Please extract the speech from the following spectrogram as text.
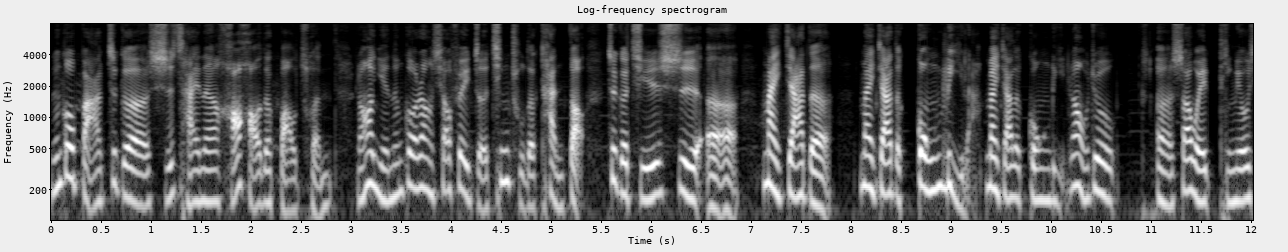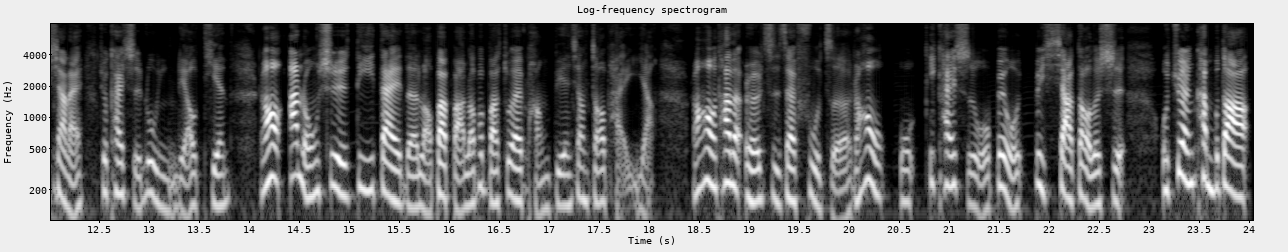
能够把这个食材呢好好的保存，然后也能够让消费者清楚的看到，这个其实是呃卖家的卖家的功力啦，卖家的功力。那我就呃稍微停留下来，就开始录影聊天。然后阿龙是第一代的老爸爸，老爸爸坐在旁边像招牌一样，然后他的儿子在负责。然后我一开始我被我被吓到的是，我居然看不到。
